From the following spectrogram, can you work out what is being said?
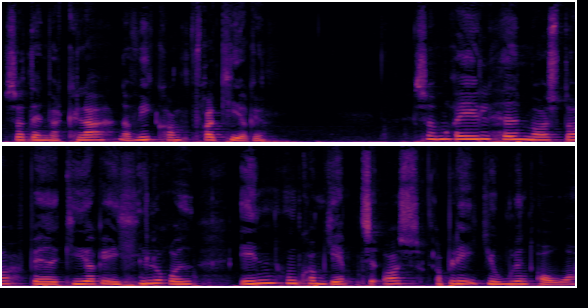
så den var klar, når vi kom fra kirke. Som regel havde moster været kirke i Hillerød, inden hun kom hjem til os og blev julen over.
